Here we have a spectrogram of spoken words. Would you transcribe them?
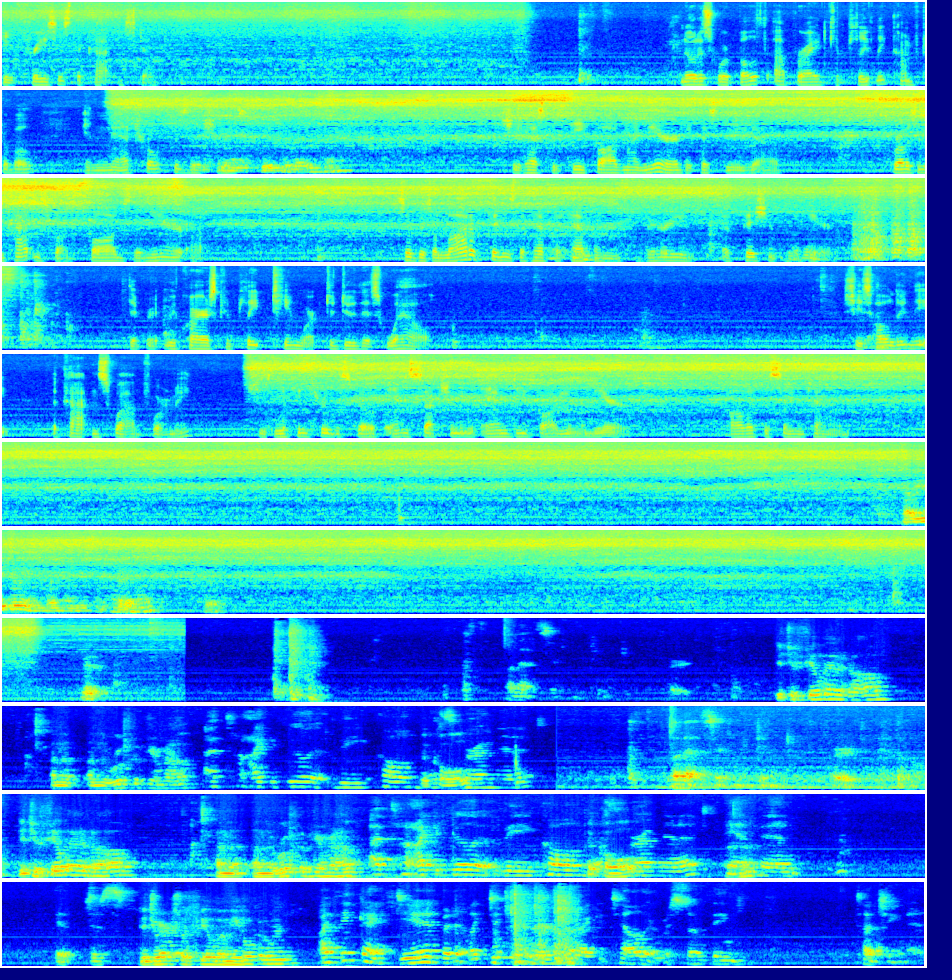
She freezes the cotton still. Notice we're both upright, completely comfortable in natural positions. She has to defog my mirror because the uh, frozen cotton swab fogs the mirror up. So there's a lot of things that have to happen very efficiently here that re requires complete teamwork to do this well. She's holding the, the cotton swab for me. She's looking through the scope and suctioning and defogging the mirror all at the same time. How are you doing, Good. Mm-hmm. Good. Did you feel that at all? On the, on the roof of your mouth? I could feel it, the cold The cold? for a minute. Well, that certainly didn't hurt. Did you feel that at all? On the, on the roof of your mouth? I could feel it, the cold The cold? for a minute, Uh-huh. and then it just, Did you actually feel the needle go in? I think I did, but it like didn't hurt, but I could tell there was something touching it.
